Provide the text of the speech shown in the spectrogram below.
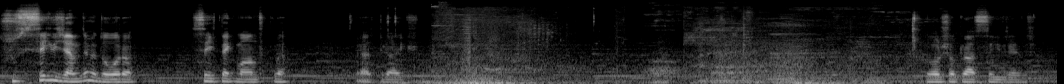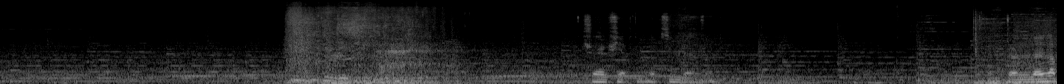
Susis'e gideceğim değil mi? Doğru. Sis'e gitmek mantıklı. Evet bir ay Doğru çok rahat Sis'e gidilir. Şöyle bir şey yaptım. Bakayım birazdan. Dönüler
